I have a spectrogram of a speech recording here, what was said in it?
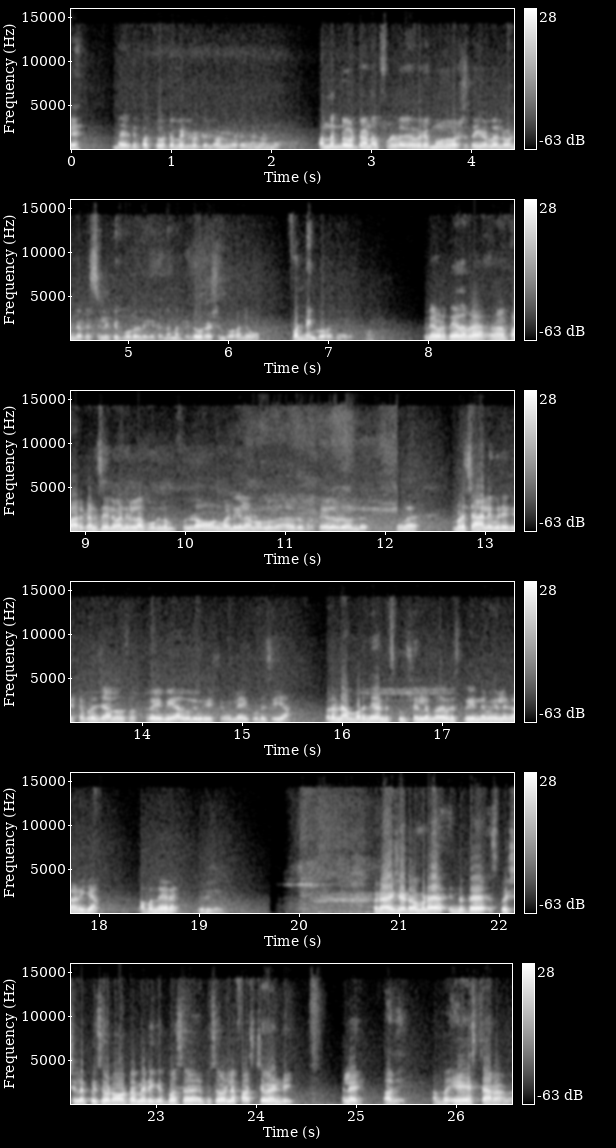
രണ്ടായിരത്തി പത്ത് തൊട്ട് മെഡിലോട്ട് ലോൺ വരുന്നുണ്ട്. പന്ത്രണ്ട് തൊട്ടാണ് ഫുൾ ഒരു മൂന്ന് വർഷത്തേക്കുള്ള ലോണിന്റെ ഫെസിലിറ്റി കൂടുതൽ കിട്ടുന്നത്. മറ്റു ഡ്യൂറേഷൻ കുറഞ്ഞു പോകും. ഫണ്ടിങ് കുറഞ്ഞു വരും. പിന്നെ പ്രത്യേകം നമ്മുടെ പാർക്ക് ആൻഡ് സെയിൽ വണ്ടികളെ ഫുള്ളും ഫുൾ ഓൺ വണ്ടികളാണ് ഉള്ളത്. ആ ഒരു പ്രത്യേകത ഉണ്ട്. നിങ്ങൾ നമ്മുടെ ചാനൽ വീഡിയോ ഇഷ്ടപ്പെടുന്ന ചാനൽ സബ്സ്ക്രൈബ് ചെയ്യുക. അതുപോലെ വീഡിയോ ഇഷ്ടം ലൈക്ക് കൂടെ ചെയ്യുക. ഒരു നമ്പർ ഞാൻ ഡിസ്ക്രിപ്ഷനിലും അതേപോലെ സ്ക്രീനിന്റെ മേളിലും കാണിക്കാം. അപ്പം നേരെ വരിക. ഒരാഴ്ചയായിട്ട് നമ്മുടെ ഇന്നത്തെ സ്പെഷ്യൽ എപ്പിസോഡ് ഓട്ടോമാറ്റിക് എപ്പിസോഡിലെ ഫസ്റ്റ് വണ്ടി. അല്ലേ? അതെ. അപ്പൊ എ സ്റ്റാർ ആണ്.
